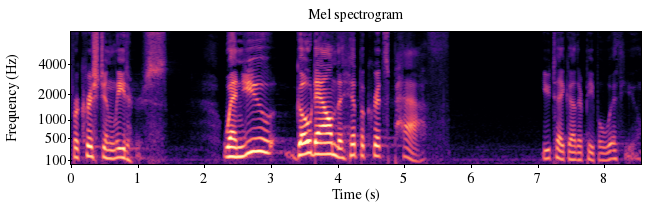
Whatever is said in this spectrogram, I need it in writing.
for Christian leaders. When you go down the hypocrite's path, you take other people with you.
